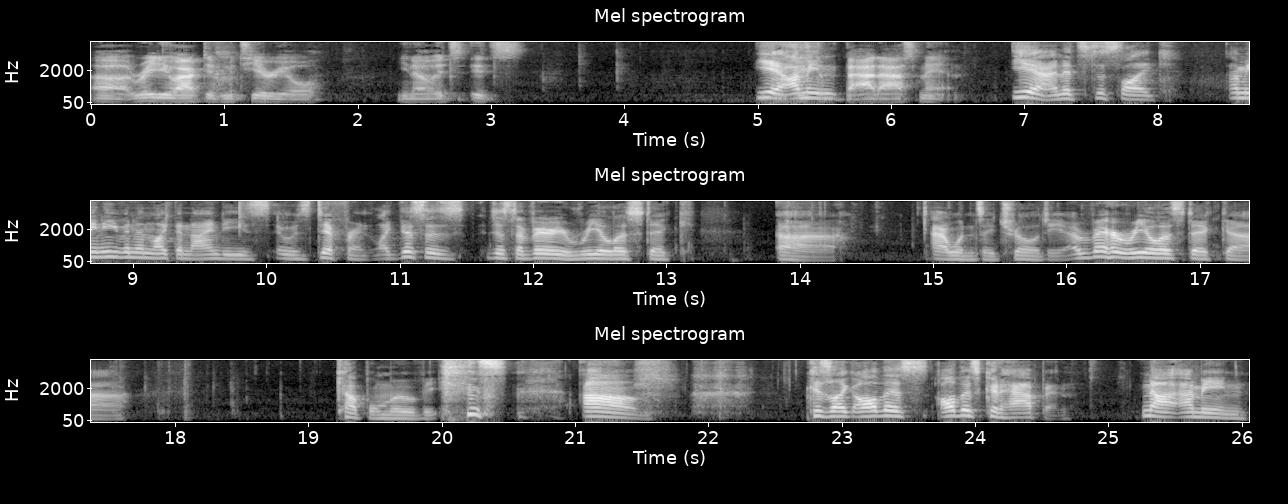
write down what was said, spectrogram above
uh, radioactive material. You know, it's it's yeah, I just mean a badass man. Yeah, and it's just like I mean, even in like the '90s, it was different. Like this is just a very realistic. uh I wouldn't say trilogy. A very realistic uh couple movies. um, because like all this, all this could happen. Not, I mean,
